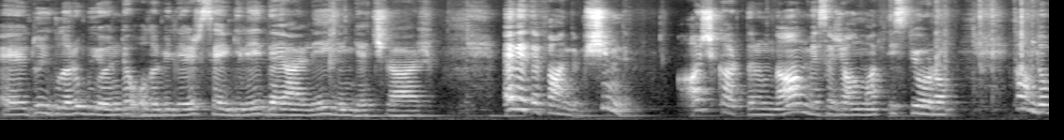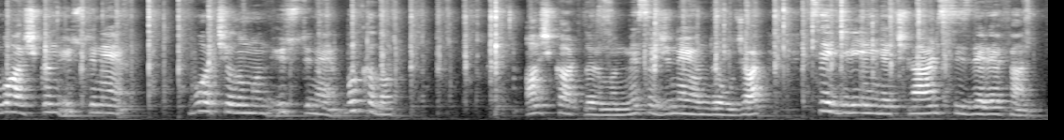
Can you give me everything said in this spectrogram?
E, duyguları bu yönde olabilir sevgili değerli yengeçler. Evet efendim şimdi aşk kartlarımdan mesaj almak istiyorum. Tam da bu aşkın üstüne, bu açılımın üstüne bakalım. Aşk kartlarımın mesajı ne yönde olacak? Sevgili yengeçler sizlere efendim.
